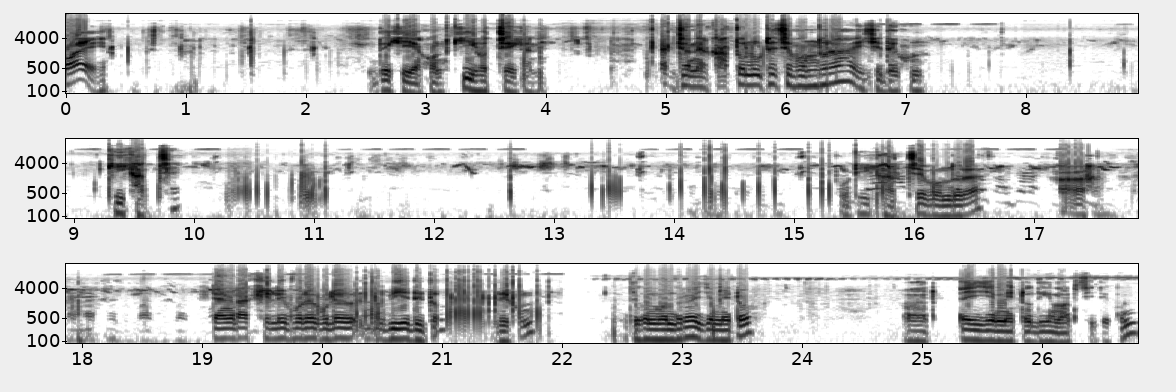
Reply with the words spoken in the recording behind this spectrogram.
কয়? দেখি এখন কি হচ্ছে এখানে। একজনের কাতল উঠেছে বন্ধুরা, এই যে দেখুন। কি খাচ্ছে? পুঁটি খাচ্ছে বন্ধুরা। আহ, ট্যাংরা খেলে পরে বলে ডুবিয়ে দিত, দেখুন। দেখুন বন্ধুরা, এই যে মেটো। আর এই যে মেটো দিয়ে মারছি, দেখুন।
